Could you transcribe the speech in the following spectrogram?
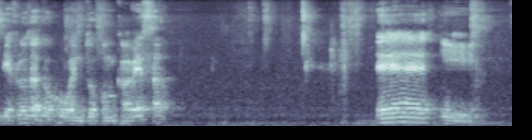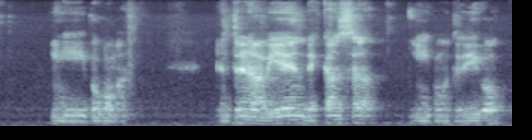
disfruta tu juventud con cabeza eh, y, y poco más. Entrena bien, descansa y como te digo,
